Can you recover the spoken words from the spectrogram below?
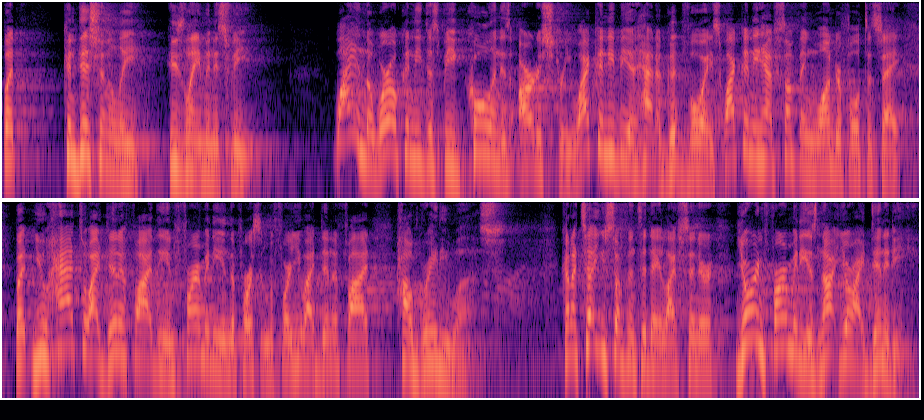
but conditionally, he's lame in his feet. Why in the world couldn't he just be cool in his artistry? Why couldn't he be, had a good voice? Why couldn't he have something wonderful to say? But you had to identify the infirmity in the person before you identified how great he was. Can I tell you something today, Life Center? Your infirmity is not your identity.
